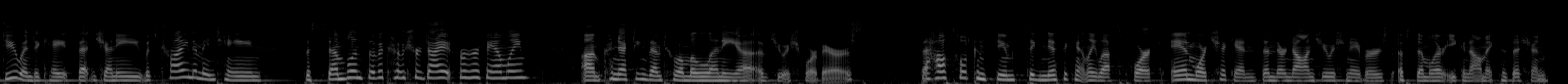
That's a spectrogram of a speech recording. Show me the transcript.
do indicate that Jenny was trying to maintain the semblance of a kosher diet for her family, um, connecting them to a millennia of Jewish forebears the household consumed significantly less pork and more chicken than their non Jewish neighbors of similar economic position.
